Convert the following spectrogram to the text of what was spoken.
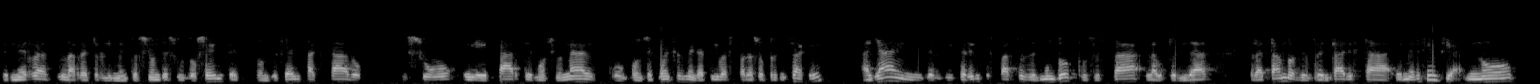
tener la retroalimentación de sus docentes, donde se ha impactado su eh, parte emocional con consecuencias negativas para su aprendizaje, allá en diferentes partes del mundo, pues está la autoridad tratando de enfrentar esta emergencia, no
